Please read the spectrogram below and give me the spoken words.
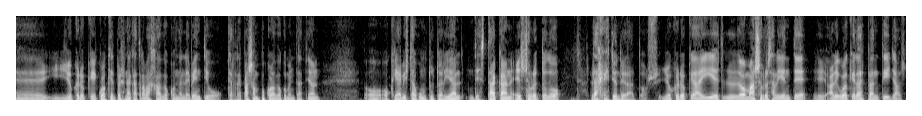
eh, y yo creo que cualquier persona que ha trabajado con el evento o que repasa un poco la documentación o, que ha visto algún tutorial destacan es sobre todo la gestión de datos. Yo creo que ahí es lo más sobresaliente, eh, al igual que las plantillas,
